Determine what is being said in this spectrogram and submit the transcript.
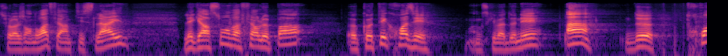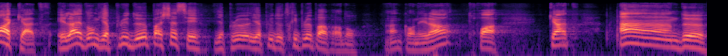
sur la jambe droite, faire un petit slide. Les garçons, on va faire le pas euh, côté croisé. Donc, ce qui va donner 1, 2, 3, 4. Et là, donc, il n'y a plus de pas chassé. Il n'y a, plus, a plus de triple pas, pardon. Hein, quand on est là, 3, 4, 1, 2,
